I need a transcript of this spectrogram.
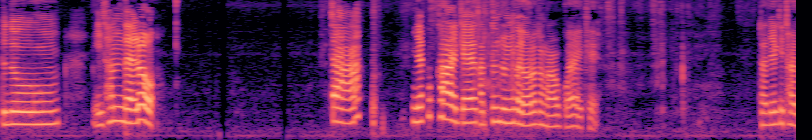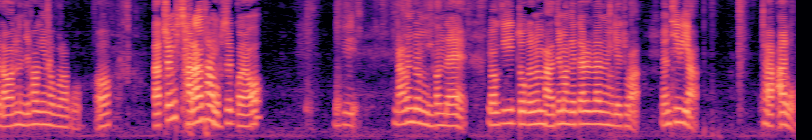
두둥 이 선대로 자 이제 포카 이게 같은 종이가 여러 장 나올 거야 이렇게. 자 이렇게 잘 나왔는지 확인해 보라고. 어 나처럼 잘하는 사람 없을 거예요. 여기 남은 종이 이건데 여기 쪽은 마지막에 자르는 게 좋아. 연팁이야. 자, 아이고.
